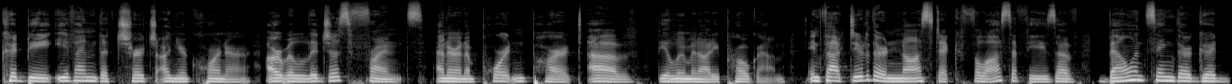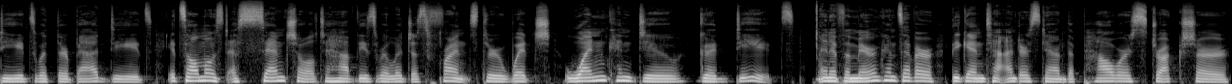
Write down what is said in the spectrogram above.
could be even the church on your corner, are religious fronts and are an important part of the Illuminati program. In fact, due to their Gnostic philosophies of balancing their good deeds with their bad deeds, it's almost essential to have these religious fronts through which one can do good deeds. And if Americans ever begin to understand the power structure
